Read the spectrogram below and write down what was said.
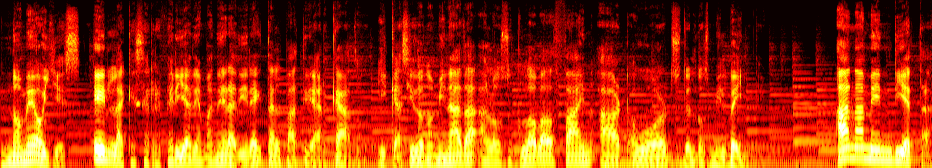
No me oyes, en la que se refería de manera directa al patriarcado y que ha sido nominada a los Global Fine Art Awards del 2020. Ana Mendieta,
